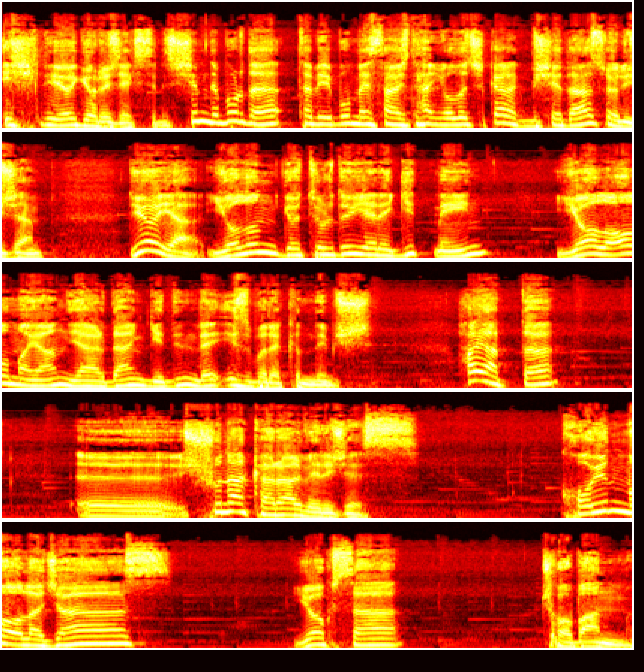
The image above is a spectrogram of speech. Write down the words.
işliyor göreceksiniz. Şimdi burada tabii bu mesajdan yola çıkarak bir şey daha söyleyeceğim. Diyor ya yolun götürdüğü yere gitmeyin, yol olmayan yerden gidin ve iz bırakın demiş. Hayatta e, şuna karar vereceğiz. Koyun mu olacağız yoksa çoban mı?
